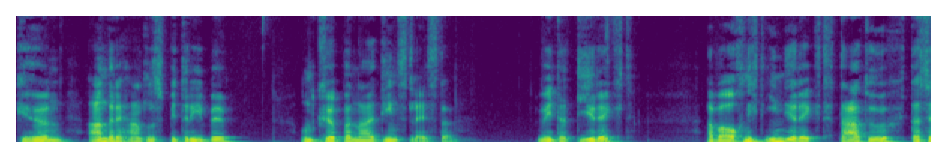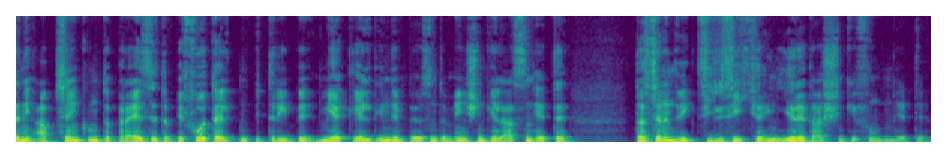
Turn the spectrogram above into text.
gehören andere Handelsbetriebe und körpernahe Dienstleister. Weder direkt, aber auch nicht indirekt dadurch, dass eine Absenkung der Preise der bevorteilten Betriebe mehr Geld in den Börsen der Menschen gelassen hätte, das seinen Weg zielsicher in ihre Taschen gefunden hätte.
